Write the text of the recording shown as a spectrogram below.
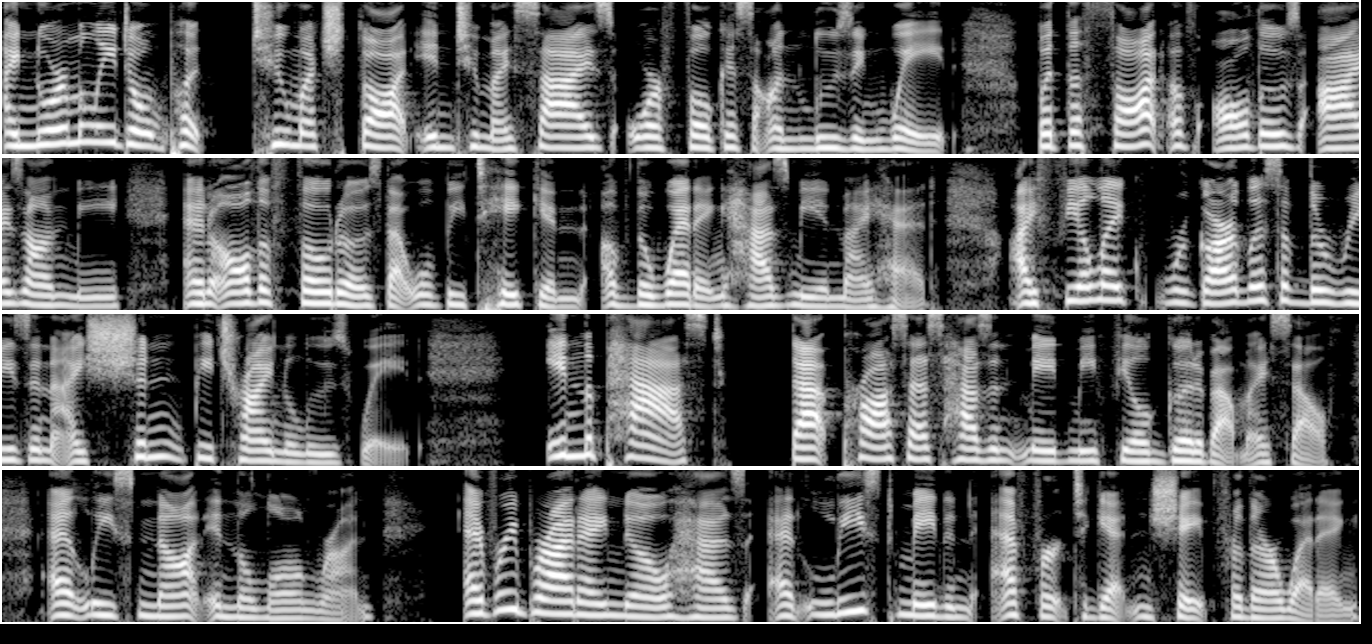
I normally don't put too much thought into my size or focus on losing weight, but the thought of all those eyes on me and all the photos that will be taken of the wedding has me in my head. I feel like, regardless of the reason, I shouldn't be trying to lose weight. In the past, that process hasn't made me feel good about myself, at least not in the long run. Every bride I know has at least made an effort to get in shape for their wedding.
